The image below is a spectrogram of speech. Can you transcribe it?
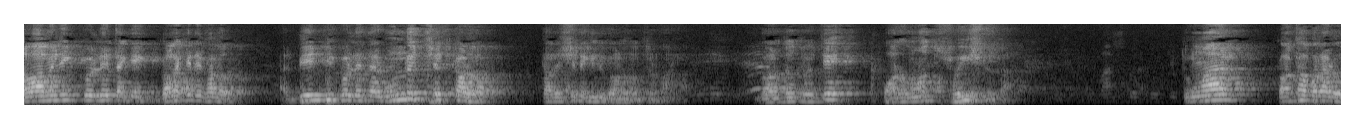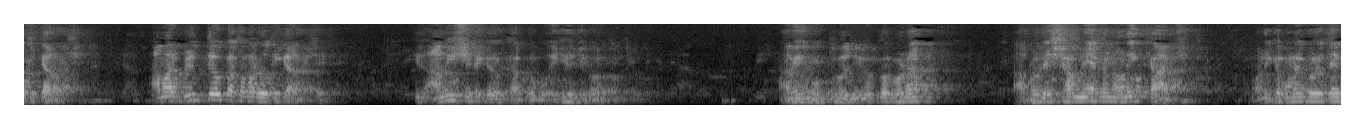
আওয়ামী লীগ করলে তাকে গলা কেটে ফেলো, আর বিএনপি করলে তার মুন্ডচ্ছেদ করো, তাহলে সেটা কিন্তু গণতন্ত্র নয়। গণতন্ত্র হচ্ছে পরমত সহিষ্ণুতা। তোমার কথা বলার অধিকার আছে, আমার বিরুদ্ধেও কথা বলার অধিকার আছে, কিন্তু আমি সেটাকে রক্ষা করব এটি হচ্ছে গণতন্ত্র। আমি বক্তব্য দীর্ঘ করব না। আপনাদের সামনে এখন অনেক কাজ। অনেকে মনে করেছেন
